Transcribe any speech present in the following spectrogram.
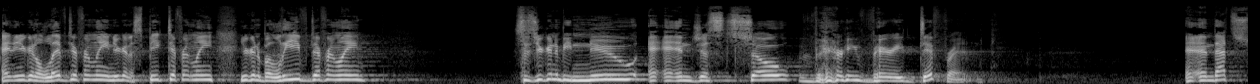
And you're going to live differently and you're going to speak differently. You're going to believe differently. Says you're going to be new and just so very, very different. And that's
